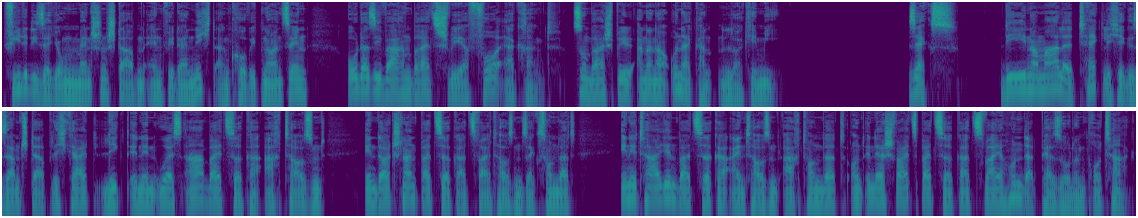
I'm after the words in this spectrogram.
Viele dieser jungen Menschen starben entweder nicht an Covid-19 oder sie waren bereits schwer vorerkrankt, zum Beispiel an einer unerkannten Leukämie. 6. Die normale tägliche Gesamtsterblichkeit liegt in den USA bei ca. 8000 in Deutschland bei ca. 2600, in Italien bei ca. 1800 und in der Schweiz bei ca. 200 Personen pro Tag.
